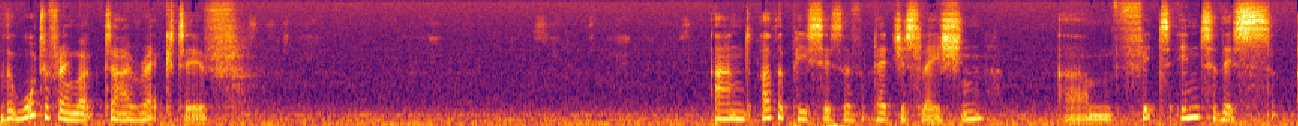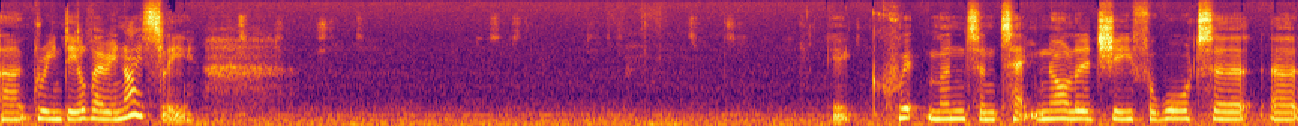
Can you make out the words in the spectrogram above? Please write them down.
the Water Framework Directive and other pieces of legislation um, fit into this uh, Green Deal very nicely. Equipment and technology for water uh,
